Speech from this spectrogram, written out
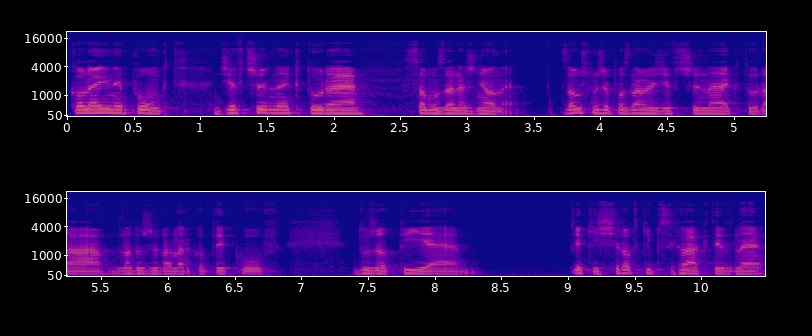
Kolejny punkt. Dziewczyny, które są uzależnione. Załóżmy, że poznałeś dziewczynę, która nadużywa narkotyków, dużo pije, jakieś środki psychoaktywne.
